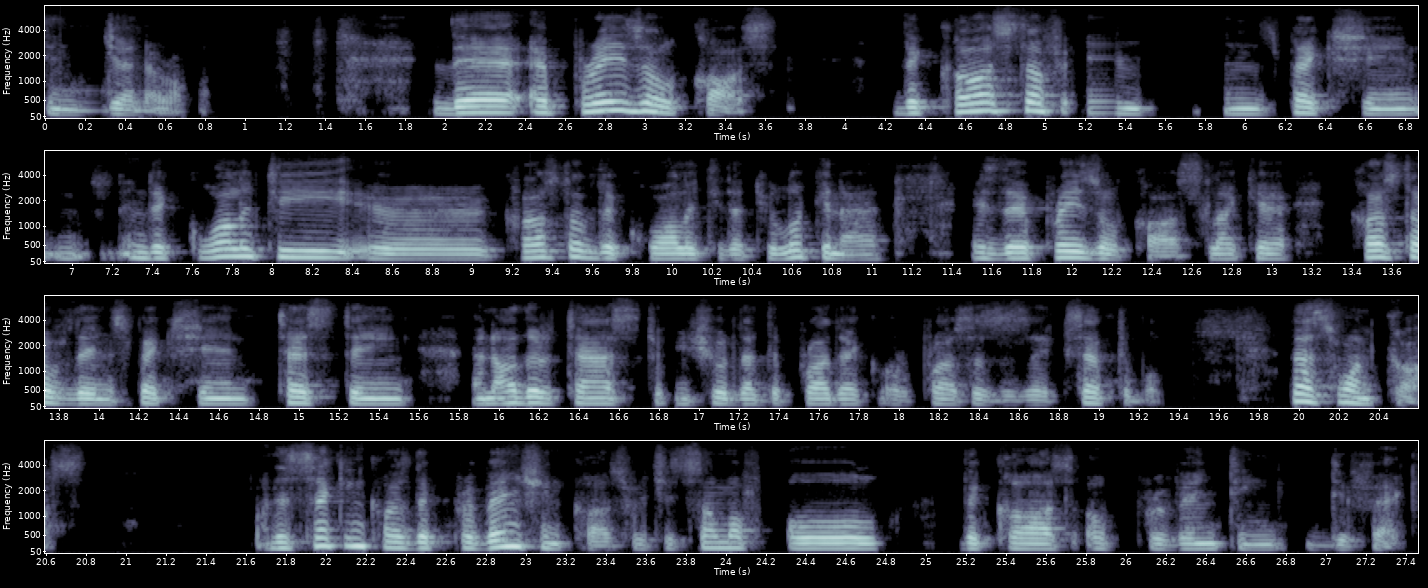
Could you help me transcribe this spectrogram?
in general. The appraisal cost, the cost of in, inspection and the quality uh, cost of the quality that you're looking at is the appraisal cost like a cost of the inspection testing and other tasks to ensure that the product or process is acceptable that's one cost the second cost the prevention cost which is some of all the cause of preventing defect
